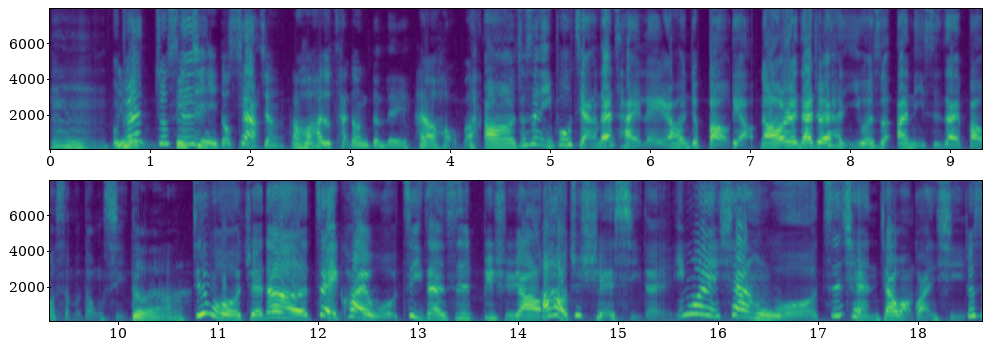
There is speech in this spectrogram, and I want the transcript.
嗯，我觉得就是比起你都不讲，然后他就踩到你的雷，还要好吧？嗯，就是你不讲但踩雷，然后你就爆掉，然后人家就会很疑问说：“啊，你是在爆什么东西？”对啊。其实我觉得这一块我自己真的是必须要好好去学习的，因为像我之前交往关系，就是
